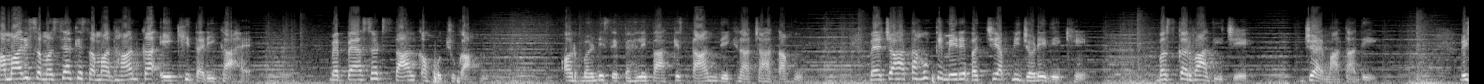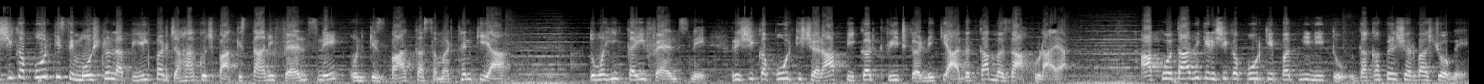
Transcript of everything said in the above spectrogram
हमारी समस्या के समाधान का एक ही तरीका है। मैं पैंसठ साल का हो चुका हूँ। और मरने से पहले पाकिस्तान देखना चाहता हूँ। मैं चाहता हूँ कि मेरे बच्चे अपनी जड़ें देखें। बस करवा दीजिए। जय माता दी। ऋषि कपूर की इस इमोशनल अपील पर जहाँ कुछ पाकिस्तानी फैंस ने उनकी इस बात का समर्थन किया तो वहीं कई फैंस ने ऋषि कपूर की शराब पीकर ट्वीट करने की आदत का मज़ाक उड़ाया। आपको बता दें कि ऋषि कपूर की पत्नी नीतू द कपिल शर्मा शो में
